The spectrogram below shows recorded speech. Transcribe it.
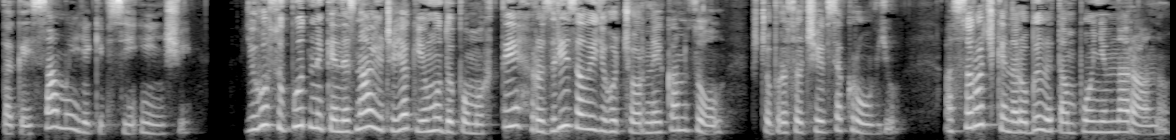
такий самий, як і всі інші. Його супутники, не знаючи, як йому допомогти, розрізали його чорний камзол, що просочився кров'ю, а сорочки наробили тампонів на рану.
